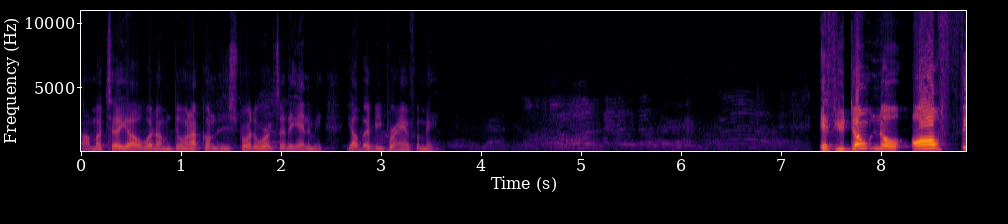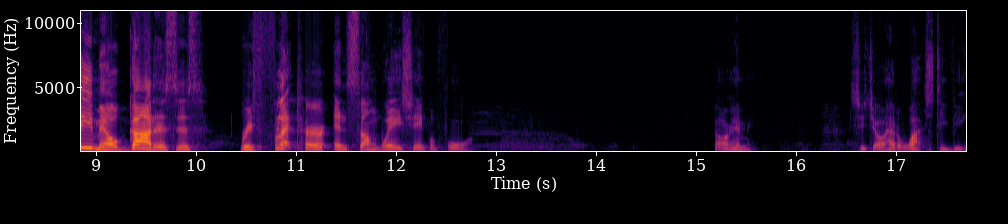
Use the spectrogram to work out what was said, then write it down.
I'm going to tell y'all what I'm doing. I'm going to destroy the works of the enemy. Y'all better be praying for me. If you don't know, all female goddesses reflect her in some way, shape, or form. Y'all hear me? Teach y'all how to watch TV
